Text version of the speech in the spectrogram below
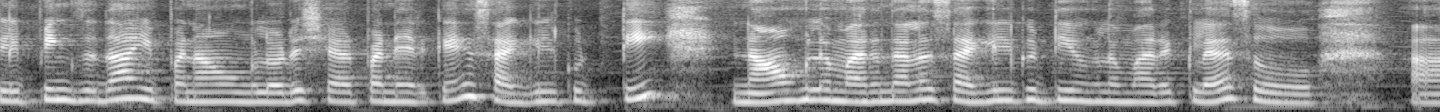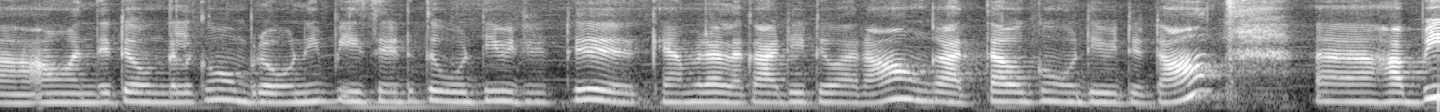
கிளிப்பிங்ஸ் தான் இப்போ நான் உங்களோட ஷேர் பண்ணியிருக்கேன். சகில் குட்டி. நான் உங்களை மறந்தாலும் சகில் குட்டி உங்களை மறக்கல. ஸோ அவன் வந்துட்டு உங்களுக்கும் ப்ரௌனி பீஸ் எடுத்து ஓட்டி விட்டுட்டு கேமராவில் காட்டிட்டு வரான். அவங்க அத்தாவுக்கும் ஓட்டி விட்டுட்டான். ஹபி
